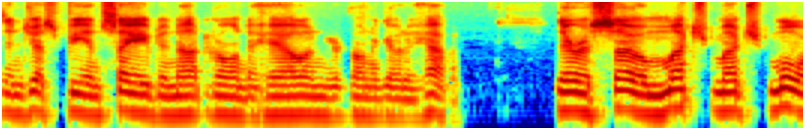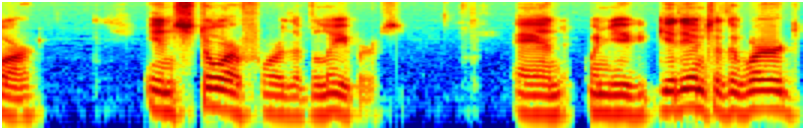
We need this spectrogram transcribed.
than just being saved and not going to hell and you're going to go to heaven. There is so much, much more in store for the believers. And when you get into the word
